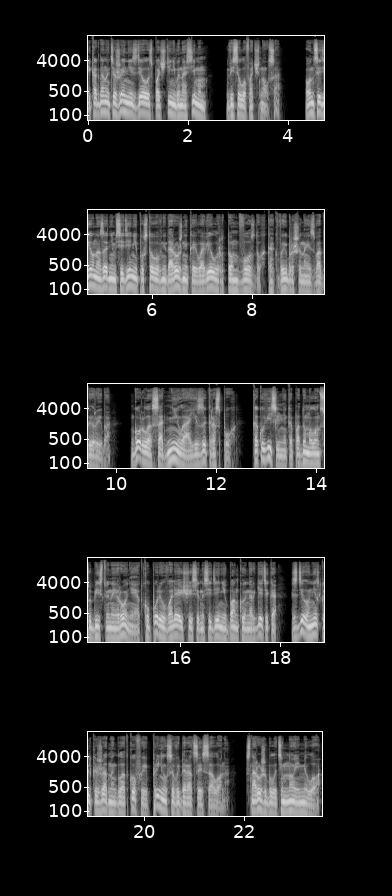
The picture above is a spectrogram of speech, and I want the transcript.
и когда натяжение сделалось почти невыносимым, Веселов очнулся. Он сидел на заднем сиденье пустого внедорожника и ловил ртом воздух, как выброшенная из воды рыба. Горло соднило, а язык распух. Как у висельника, подумал он с убийственной иронией, откупорил валяющуюся на сиденье банку энергетика, сделал несколько жадных глотков и принялся выбираться из салона. Снаружи было темно и мело.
